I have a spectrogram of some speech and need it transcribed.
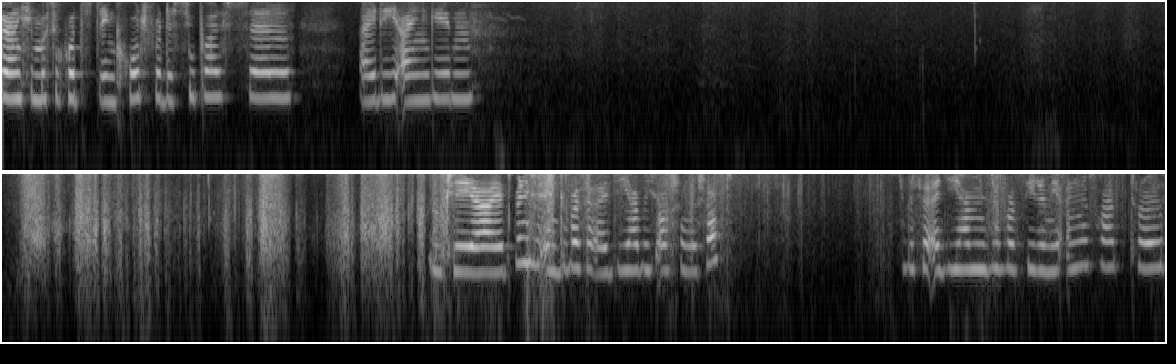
Entschuldigung, ich musste kurz den Code für das Supercell ID eingeben. Okay, ja, jetzt bin ich in Supercell ID, habe ich es auch schon geschafft. Supercell ID haben super viele mir angefragt, toll.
